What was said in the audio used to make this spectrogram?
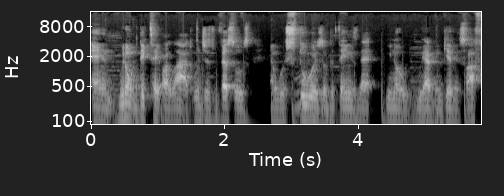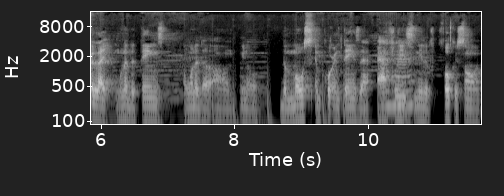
and we don't dictate our lives. We're just vessels and we're stewards of the things that you know we have been given. So I feel like one of the things one of the um, you know, the most important things that athletes mm-hmm. need to focus on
